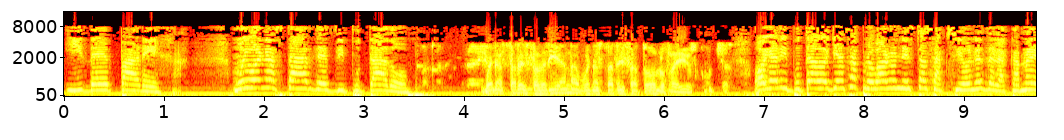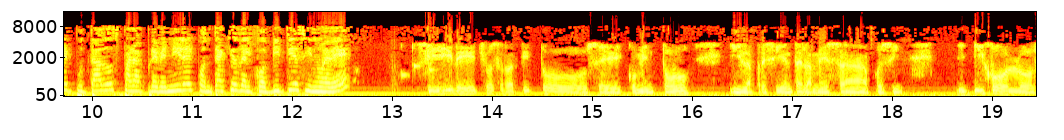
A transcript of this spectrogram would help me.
y de pareja. Muy buenas tardes, diputado. Buenas tardes, Adriana. Buenas tardes a todos los radioescuchas. Oiga, diputado, ¿ya se aprobaron estas acciones de la Cámara de Diputados para prevenir el contagio del COVID-19? Sí, de hecho, hace ratito se comentó y la presidenta de la mesa, pues sí, dijo los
